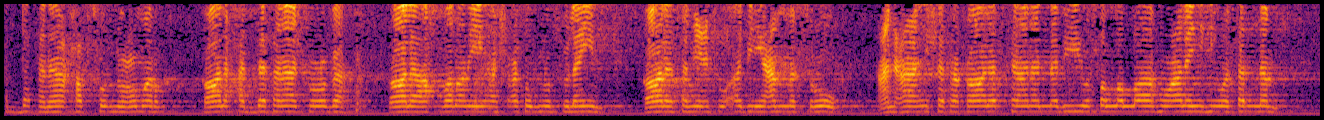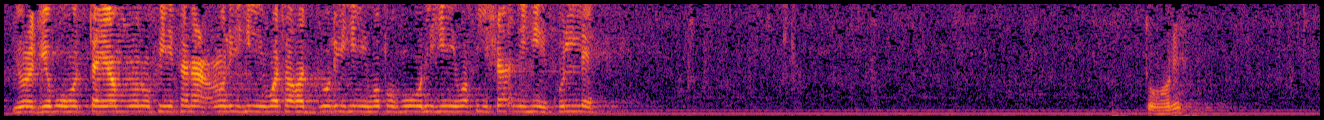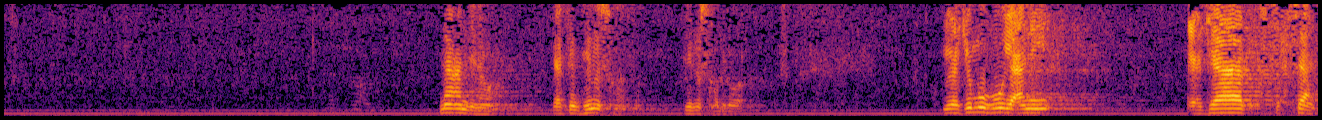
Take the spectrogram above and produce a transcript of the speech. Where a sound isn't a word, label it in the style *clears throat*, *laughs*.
حدثنا حفص بن عمر قال حدثنا شعبة قال أخبرني أشعث بن سليم قال سمعت أبي عن مسروق عن عائشة قالت كان النبي صلى الله عليه وسلم يعجبه التيمن في تنعله وترجله وطهوره وفي شأنه كله. طهوره؟ ما عندنا واو لكن في نسخة في نسخة بالواو يعجبه يعني إعجاب استحسان.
